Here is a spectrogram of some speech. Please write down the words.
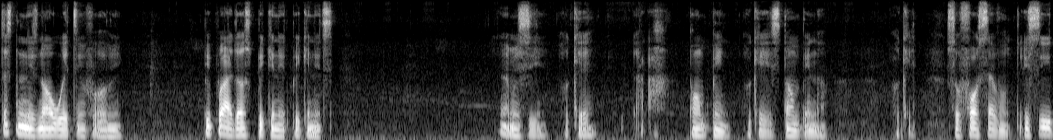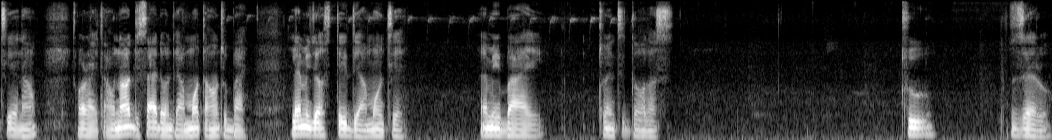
this thing is not waiting for me. People are just picking it picking it. Let me see. Okay. Ah, pumping. Okay it's dumping now. Okay. So 4 7 you see it here now? All right. I'll now decide on the amount i want to buy. Let me just take the amount here. Let me buy 20 dollars. Two zero.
